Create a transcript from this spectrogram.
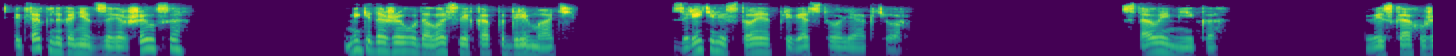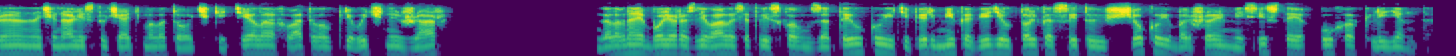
Спектакль наконец завершился. Мике даже удалось слегка подремать. Зрители стоя приветствовали актеров. Встал и Мика. В висках уже начинали стучать молоточки, тело охватывал привычный жар. Головная боль разливалась от висков к затылку, и теперь Мика видел только сытую щеку и большое мясистое ухо клиента.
